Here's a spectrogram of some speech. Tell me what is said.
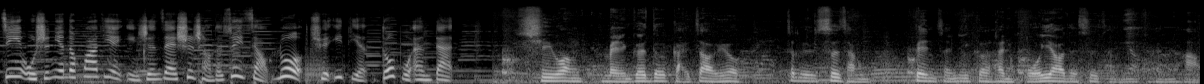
近五十年的花店，隐身在市场的最角落，却一点都不暗淡。希望每个都改造以后，这个市场变成一个很活跃的市场，很好。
